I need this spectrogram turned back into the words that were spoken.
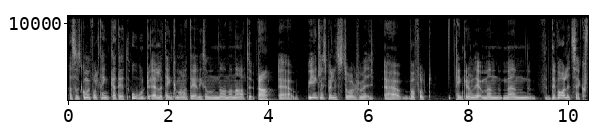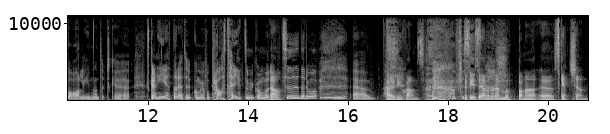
Alltså, kommer folk tänka att det är ett ord eller tänker man att det är liksom na-na-na, typ? Ja. Eh, egentligen spelar det inte så stor roll för mig eh, vad folk tänker om det. Men, men det var lite så kval innan. Typ, ska, jag, ska den heta det? Typ, kommer jag få prata jättemycket om vad det Ja. betyder då? Eh, Här är din chans. Det finns ju även den här Mupparna-sketchen.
